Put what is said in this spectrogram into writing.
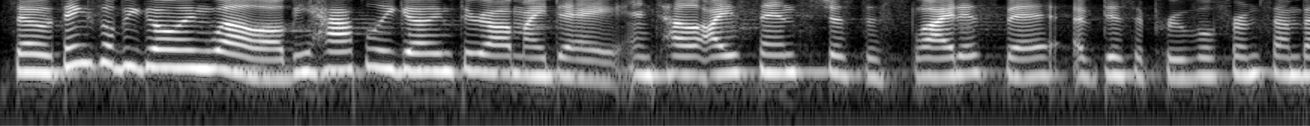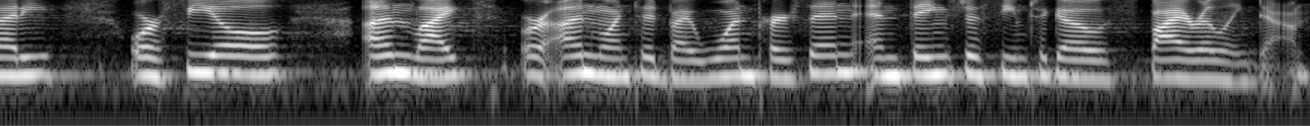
So things will be going well. I'll be happily going throughout my day until I sense just the slightest bit of disapproval from somebody or feel unliked or unwanted by one person, and things just seem to go spiraling down.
